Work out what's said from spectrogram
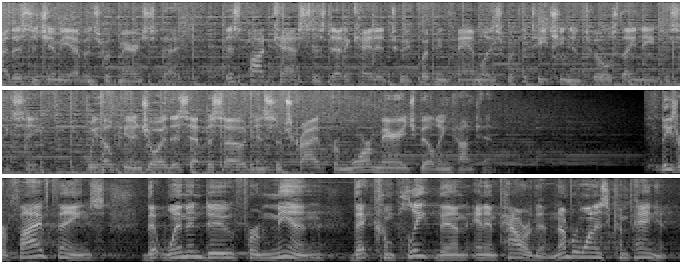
Hi, this is Jimmy Evans with Marriage Today. This podcast is dedicated to equipping families with the teaching and tools they need to succeed. We hope you enjoy this episode and subscribe for more marriage building content. These are five things that women do for men that complete them and empower them. Number one is companion.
